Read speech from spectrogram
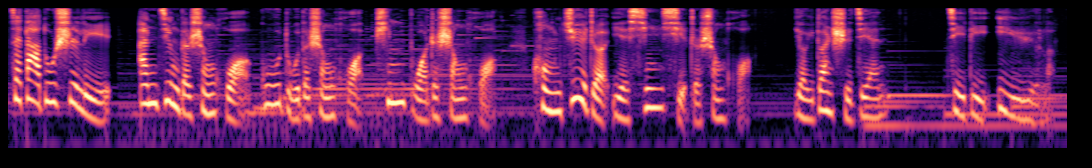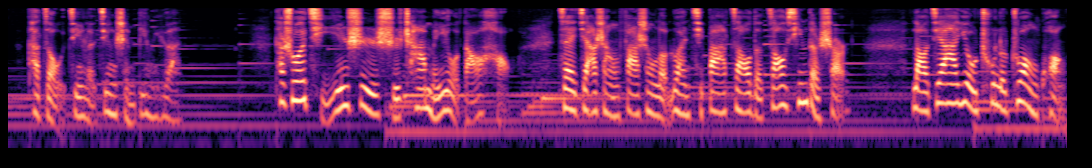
在大都市里，安静的生活，孤独的生活，拼搏着生活，恐惧着也欣喜着生活。有一段时间，基地抑郁了，他走进了精神病院。他说，起因是时差没有倒好，再加上发生了乱七八糟的糟心的事儿，老家又出了状况，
